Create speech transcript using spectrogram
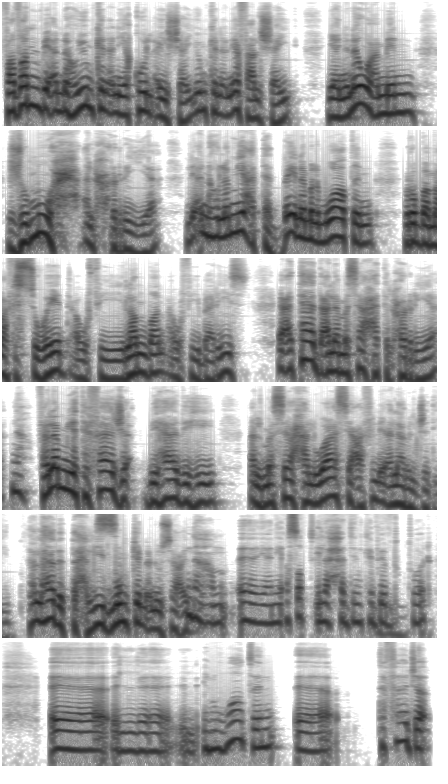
فظن بأنه يمكن أن يقول أي شيء يمكن أن يفعل شيء يعني نوع من جموح الحرية لأنه لم يعتد بينما المواطن ربما في السويد أو في لندن أو في باريس اعتاد على مساحة الحرية نعم. فلم يتفاجأ بهذه المساحة الواسعة في الإعلام الجديد. هل هذا التحليل ممكن أن يساعد؟ نعم آه، يعني أصبت إلى حد كبير دكتور. آه، المواطن آه، تفاجأ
